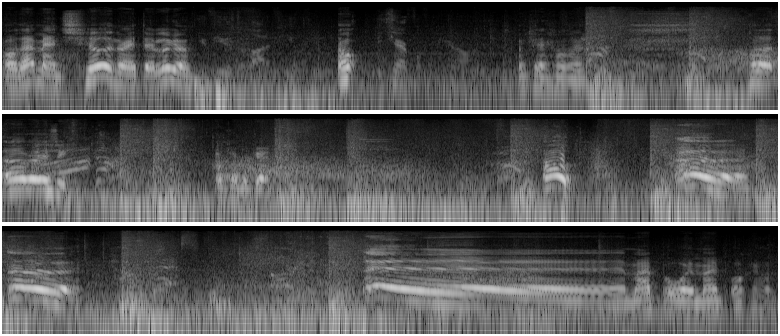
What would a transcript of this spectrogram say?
Oh, that man chilling right there. Look at him. You've used a lot of healing. Oh, Be careful from here on. okay, hold on. Hold on. Oh, where is he? Okay, we're good. Oh! Uh! Uh! Uh! My boy, my okay. Hold on.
